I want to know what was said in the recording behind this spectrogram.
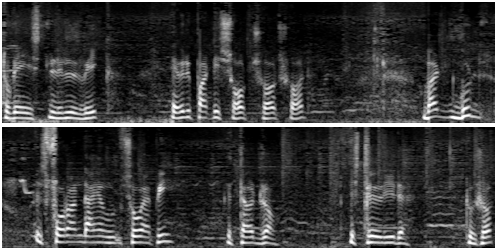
today is little weak. Every putt is short, short, short. But good. It's four under. I am so happy. The third round. Still leader. Too short.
